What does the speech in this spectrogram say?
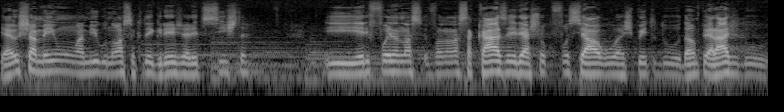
E aí eu chamei um amigo nosso aqui da igreja, eletricista, e ele foi na nossa, foi na nossa casa, ele achou que fosse algo a respeito do, da amperagem do,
